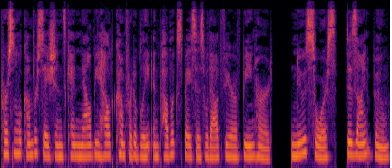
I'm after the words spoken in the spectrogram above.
Personal conversations can now be held comfortably in public spaces without fear of being heard. News source Design Boom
